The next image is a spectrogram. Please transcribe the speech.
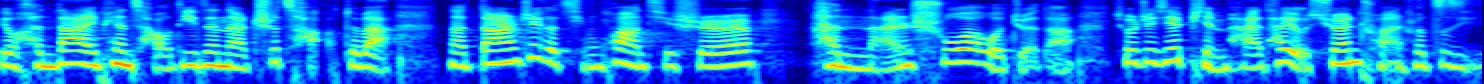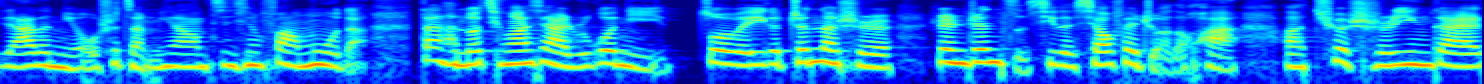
有很大一片草地在那儿吃草，对吧？那当然这个情况其实。很难说，我觉得，就是这些品牌，它有宣传说自己家的牛是怎么样进行放牧的，但很多情况下，如果你作为一个真的是认真仔细的消费者的话，啊，确实应该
